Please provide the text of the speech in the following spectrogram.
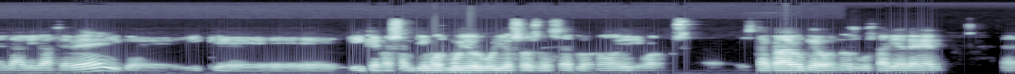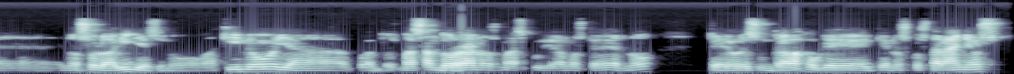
en la liga CB y que, y que y que nos sentimos muy orgullosos de serlo, ¿no? Y bueno, pues está claro que nos gustaría tener no solo a Guille, sino a Quino y a cuantos más andorranos más pudiéramos tener, ¿no? Pero es un trabajo que, que nos costará años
